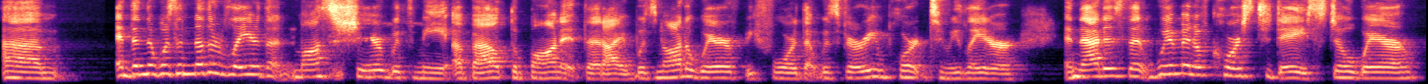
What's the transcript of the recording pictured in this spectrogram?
Um, and then there was another layer that Mas shared with me about the bonnet that I was not aware of before that was very important to me later. And that is that women, of course, today still wear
